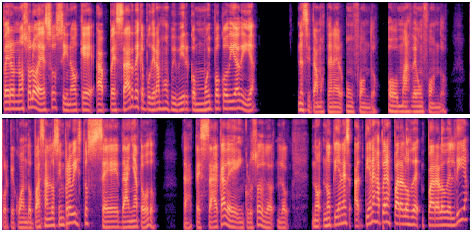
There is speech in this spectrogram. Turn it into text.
Pero no solo eso, sino que a pesar de que pudiéramos vivir con muy poco día a día, necesitamos tener un fondo o más de un fondo. Porque cuando pasan los imprevistos, se daña todo. O sea, te saca de incluso lo, no, no tienes, ah, tienes apenas para, los de, para lo del día.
